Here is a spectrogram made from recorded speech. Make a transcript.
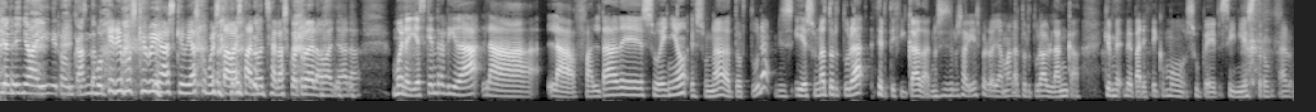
y el niño ahí roncando. Como queremos que veas, que veas cómo estaba esta noche a las 4 de la mañana. Bueno, y es que en realidad la, la, falta de sueño es una tortura y es una tortura certificada. No sé si lo sabíais, pero lo llaman la tortura blanca, que me, me parece como súper siniestro. Claro,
